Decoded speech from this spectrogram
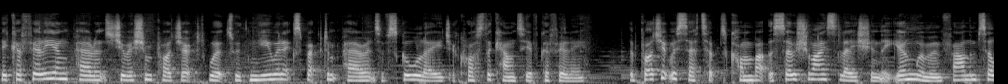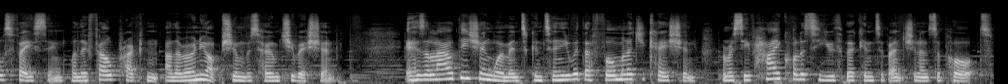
The Caerphilly Young Parents Tuition Project works with new and expectant parents of school age across the county of Caerphilly. The project was set up to combat the social isolation that young women found themselves facing when they fell pregnant and their only option was home tuition. It has allowed these young women to continue with their formal education and receive high quality youth work intervention and support.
